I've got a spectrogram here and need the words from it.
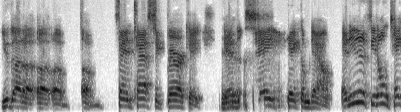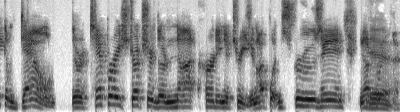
You got a a, a, a fantastic barricade. And Yes. they take them down. And even if you don't take them down, they're a temporary structure. They're not hurting the trees. You're not putting screws in. You're not Yeah. putting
